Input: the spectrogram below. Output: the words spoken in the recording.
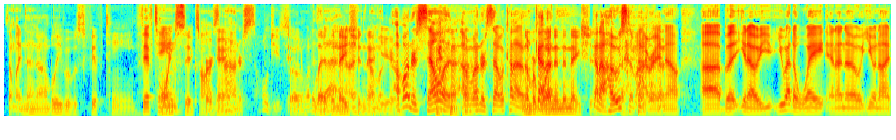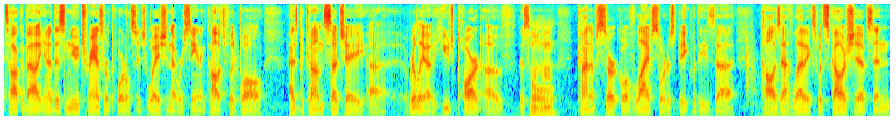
something like that. No, I believe it was 15. Fifteen 0.6 oh, per so game. I undersold you, dude. So, what is led the that? nation that I'm, year. I'm underselling. I'm underselling. What kind of Number what kind one of, in the nation. kind of host am I right now? Uh, but you know, you, you had to wait, and I know you and I talk about you know this new transfer portal situation that we're seeing in college football has become such a uh, really a huge part of this whole Mm-hmm. kind of circle of life, so to speak, with these uh, college athletics, with scholarships and.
